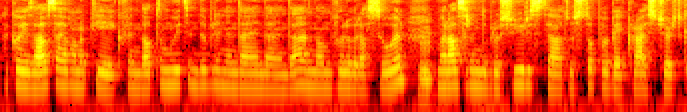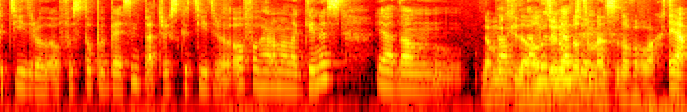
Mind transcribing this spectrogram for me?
Dan kun je zelf zeggen van oké, ik vind dat de moeite in Dublin en dat en dat en dat, en dan vullen we dat zo in. Hm. Maar als er in de brochure staat, we stoppen bij Christchurch Cathedral, of we stoppen bij St. Patrick's Cathedral, of we gaan allemaal naar Guinness, ja, dan Dan moet Dan- je dat dan wel doen, dat omdat de mensen dat verwachten. Ja.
